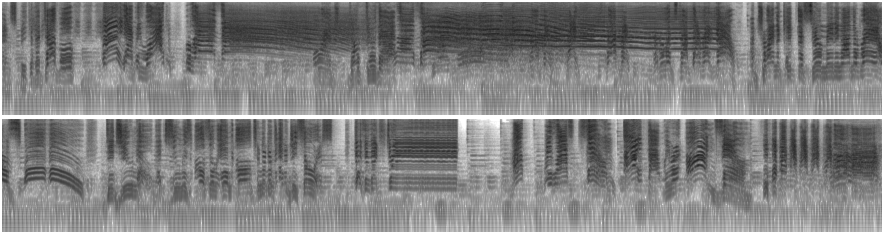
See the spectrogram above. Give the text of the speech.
and speak of the devil, Hey, everyone! Up? Orange, don't do that! Stop it! Hey, stop it! Everyone stop that right now! I'm trying to keep the Zoom meeting on the rails! Woohoo! Did you know that Zoom is also an alternative energy source? This is extreme! Huh? We lost Zoom! I thought we were on Zoom! Up?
